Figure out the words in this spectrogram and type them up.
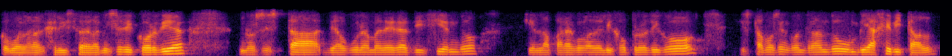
como el Evangelista de la Misericordia, nos está de alguna manera diciendo que en la parábola del Hijo Pródigo estamos encontrando un viaje vital,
